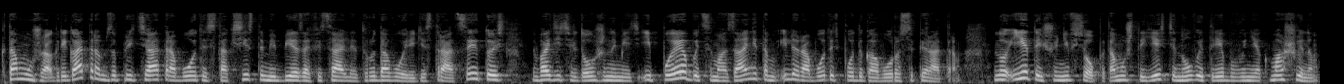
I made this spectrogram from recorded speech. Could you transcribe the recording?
К тому же агрегаторам запретят работать с таксистами без официальной трудовой регистрации, то есть водитель должен иметь ИП, быть самозанятым или работать по договору с оператором. Но и это еще не все, потому что что есть и новые требования к машинам.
